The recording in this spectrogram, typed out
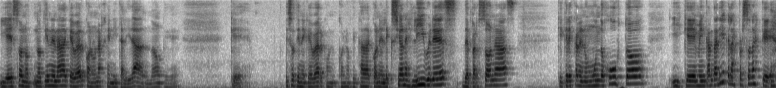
y eso no, no tiene nada que ver con una genitalidad, ¿no? Que, que eso tiene que ver con, con lo que cada, con elecciones libres de personas que crezcan en un mundo justo y que me encantaría que las personas que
